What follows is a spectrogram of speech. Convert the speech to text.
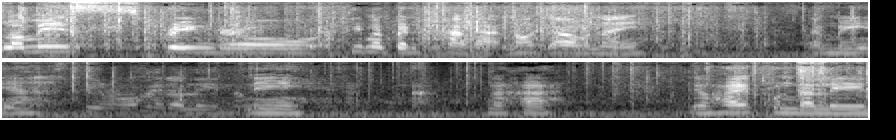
เราไม่สปริงโรลที่มันเป็นผักอะน้องจะเอาอันไหนแบบนี้อะที่เราให้ดาเลนนะนี่นะคะ เดี๋ยวให้คุณดาเลน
